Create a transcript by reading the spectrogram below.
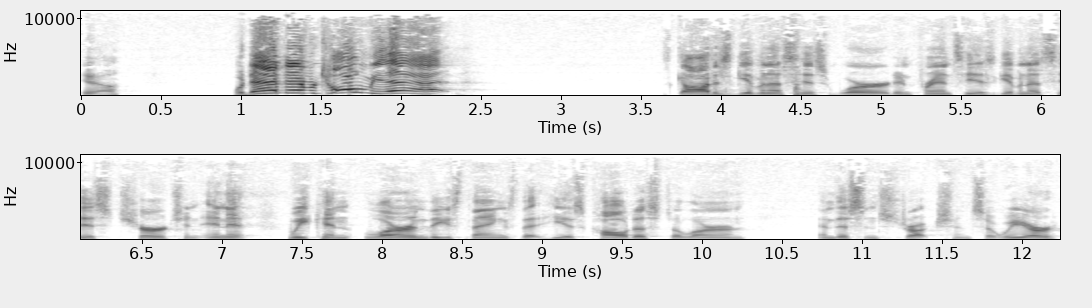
know? Well, dad never told me that. God has given us His Word. And friends, He has given us His church. And in it, we can learn these things that He has called us to learn in this instruction. So we are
